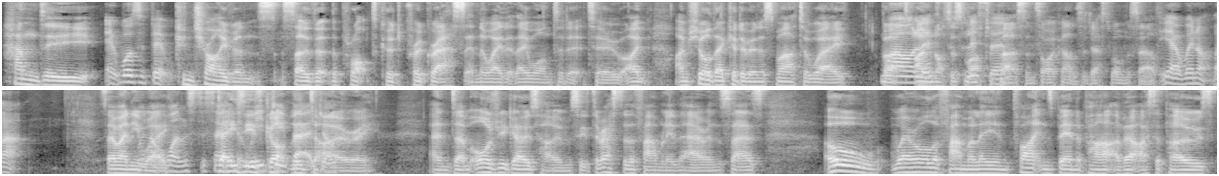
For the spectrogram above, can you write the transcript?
handy It was a bit. contrivance so that the plot could progress in the way that they wanted it to. I, I'm sure there could have been a smarter way, but Well, I'm not a smarter listen. person, so I can't suggest one myself. Yeah, we're not that. So anyway, We're not ones to say that Daisy's got the better job. diary, and um, Audrey goes home, sees the rest of the family there, and says, "Oh, we're all a family, and fighting's being a part of it, I suppose."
